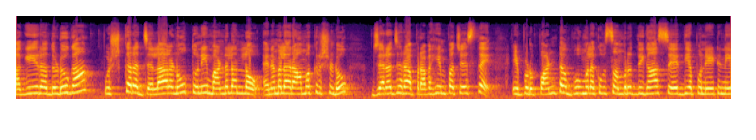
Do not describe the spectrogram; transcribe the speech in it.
భగీరథుడుగా పుష్కర జలాలను తుని మండలంలో యనమల రామకృష్ణుడు జరజర ప్రవహింపచేస్తే ఇప్పుడు పంట భూములకు సమృద్ధిగా సేద్యపు నీటిని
